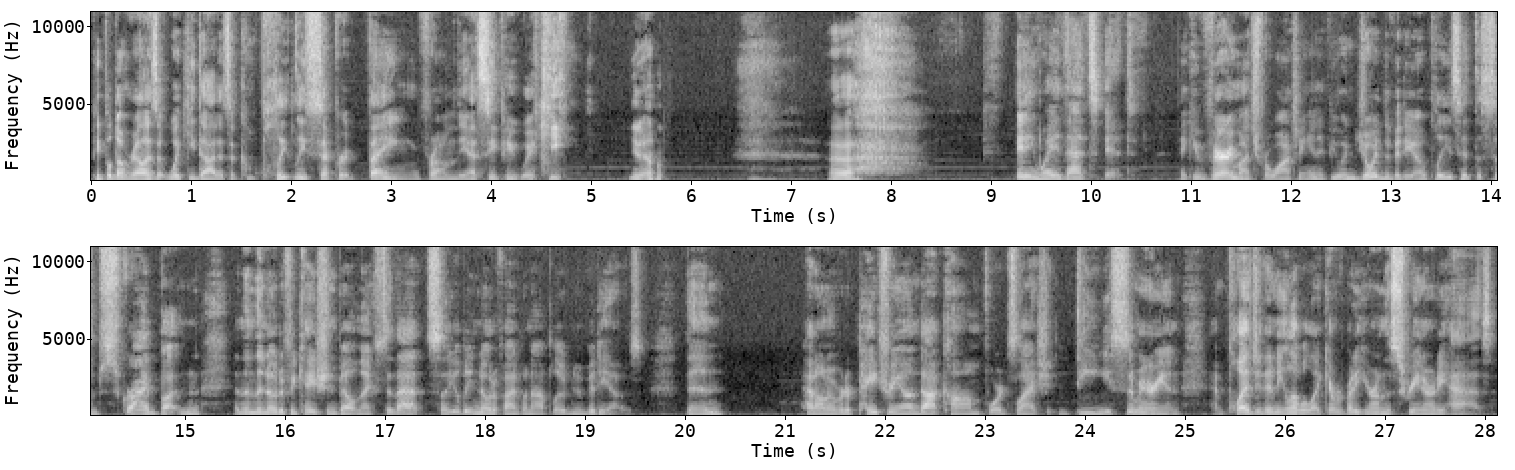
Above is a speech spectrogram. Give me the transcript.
people don't realize that Wikidot is a completely separate thing from the SCP Wiki. You know. Anyway, that's it. Thank you very much for watching, and if you enjoyed the video, please hit the subscribe button and then the notification bell next to that so you'll be notified when I upload new videos. Then, head on over to patreon.com forward slash dsumerian and pledge at any level like everybody here on the screen already has.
